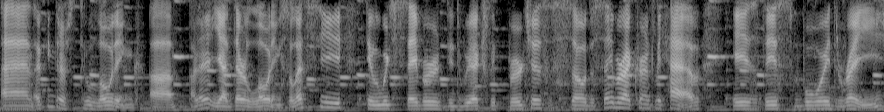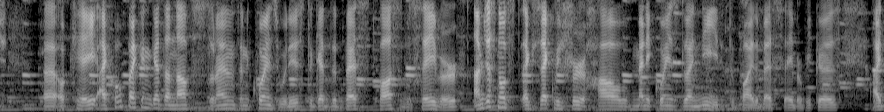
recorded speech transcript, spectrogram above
and I think they're still loading. Uh, are they? Yeah, they're loading. So let's see till which saber did we actually purchase. So the saber I currently have is this Void Rage. Uh, okay, I hope I can get enough strength and coins with this to get the best possible saber. I'm just not exactly sure how many coins do I need to buy the best saber because I,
